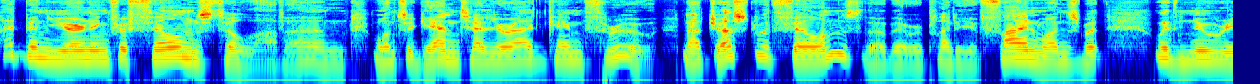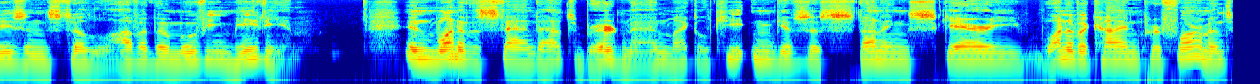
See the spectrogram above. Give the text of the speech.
I'd been yearning for films to lava, and once again Telluride came through. Not just with films, though there were plenty of fine ones, but with new reasons to lava the movie medium. In one of the standouts, Birdman, Michael Keaton gives a stunning, scary, one of a kind performance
